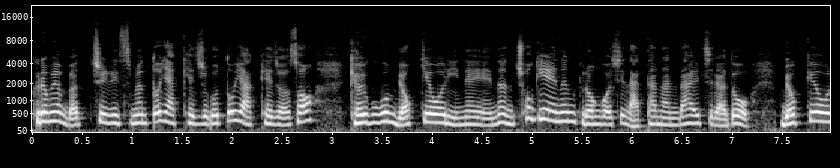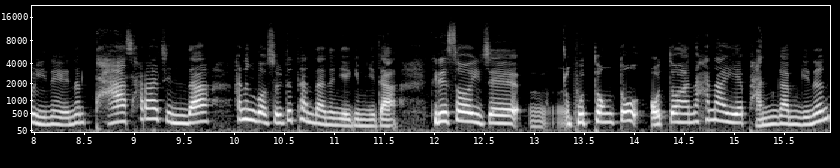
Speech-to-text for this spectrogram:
그러면 며칠 있으면 또 약해지고 또 약해져서 결국은 몇 개월 이내에는 초기에는 그런 것이 나타난다 할지라도 몇 개월 이내에는 다 사라진다 하는 것을 뜻한다는 얘기입니다. 그래서 이제 음, 보통 또 어떠한 하나의 반감기는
